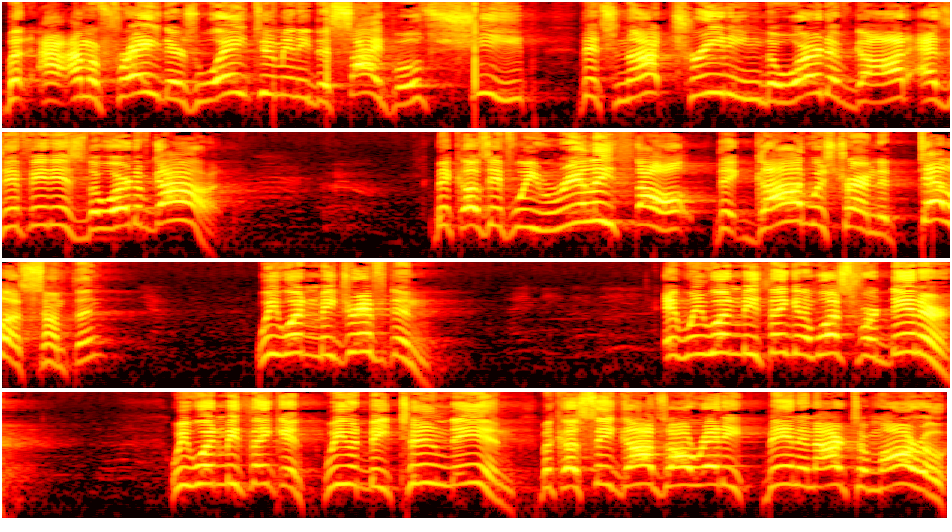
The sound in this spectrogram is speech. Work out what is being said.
but I, am afraid there's way too many disciples, sheep, that's not treating the Word of God as if it is the Word of God. Because if we really thought that God was trying to tell us something, we wouldn't be drifting. And we wouldn't be thinking of what's for dinner. We wouldn't be thinking, we would be tuned in because, see, God's already been in our tomorrow.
